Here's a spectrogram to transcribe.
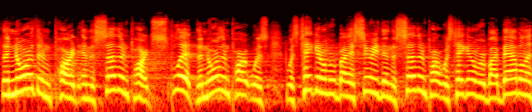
The northern part and the southern part split. The northern part was, was taken over by Assyria, then the southern part was taken over by Babylon.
